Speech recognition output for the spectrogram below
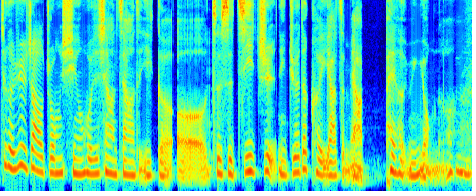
这个日照中心或是像这样的一个呃，这是机制，你觉得可以要怎么样配合运用呢？嗯，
